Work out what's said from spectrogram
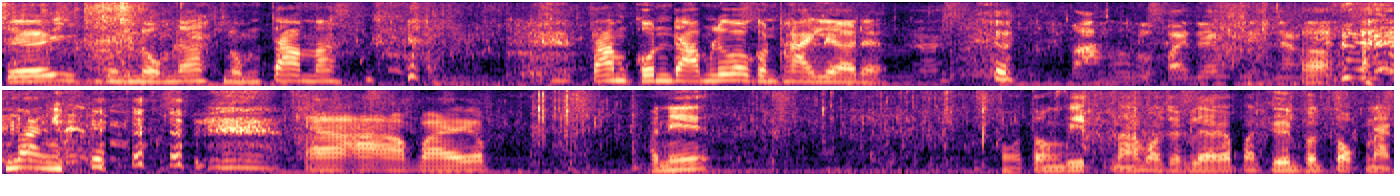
เจออีกหนึ่งหนุ่มนะหนุ่มตั้มนะตั้มคนดำหรือว่าคนพายเรือเนี่ยปลาไปด้วยเสียงนั่งอะนั่งอ่าอ่าไปครับ วันนี้ โหต้องวิทย์น้ำออกจากเรือครับเมื่อคืนฝนตกหนัก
